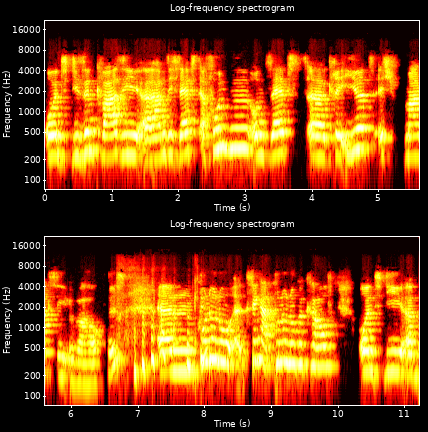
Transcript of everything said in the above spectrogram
Und die sind quasi, äh, haben sich selbst erfunden und selbst äh, kreiert. Ich mag sie überhaupt nicht. ähm, okay. Kununu, äh, Xing hat Kununu gekauft und die äh,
